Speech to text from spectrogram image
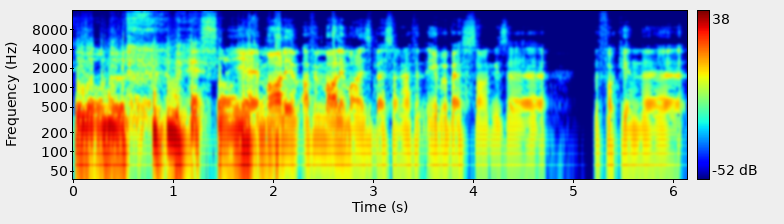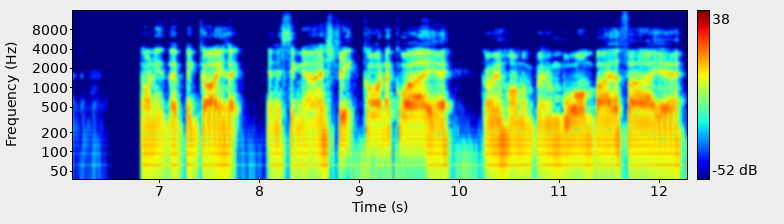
is like one of the best songs. yeah. Marley. I think Marley Marley is the best song. and I think the other best song is uh the fucking uh the one the big guy is like in the singing on a street corner choir, going home and being warmed by the fire.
